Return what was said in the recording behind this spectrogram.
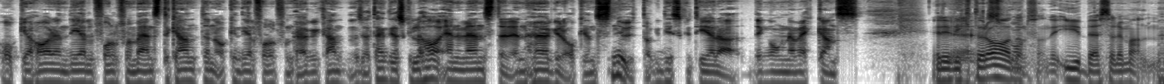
Och jag har en del folk från vänsterkanten och en del folk från högerkanten. Så jag tänkte jag skulle ha en vänster, en höger och en snut och diskutera den gångna veckans. Är det Eh, Viktor svårt. Adolfsson? Det är Ybes Södermalm?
